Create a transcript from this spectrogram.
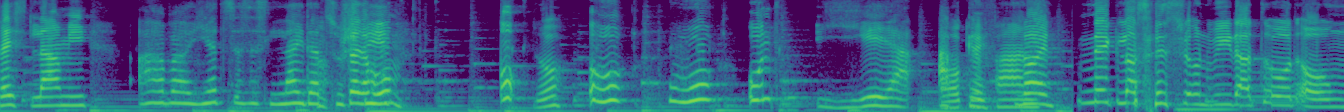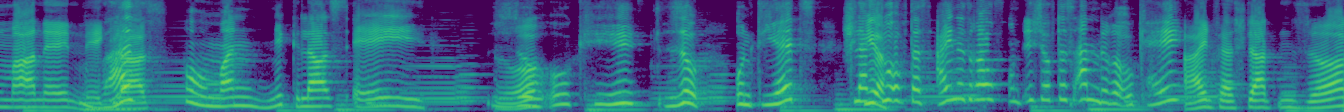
recht, Lami. Aber jetzt ist es leider zu Schnell spät. oben. Oh. So. Oh, oh, und yeah, Okay. abgefahren. Nein, Niklas ist schon wieder tot. Oh Mann, ey, Niklas. Oh Mann, Niklas, ey. So, So. okay. So, und jetzt schlag Hier. du auf das eine drauf und ich auf das andere, okay? Einverstanden. So,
